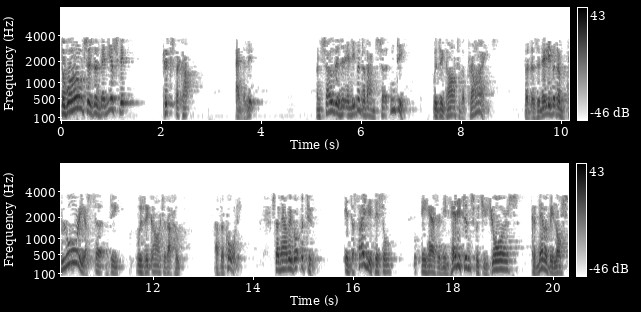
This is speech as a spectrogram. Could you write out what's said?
The world says there's many a slip twixt the cup and the lip. And so there's an element of uncertainty with regard to the prize. But there's an element of glorious certainty with regard to the hope of the calling. So now we've got the two. In the same epistle, he has an inheritance which is yours, can never be lost,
